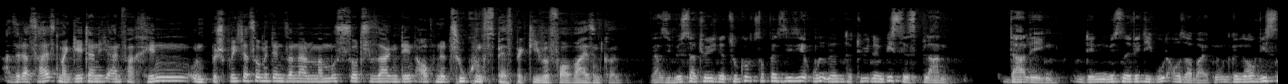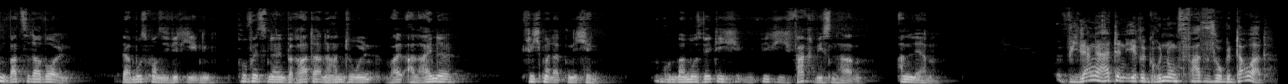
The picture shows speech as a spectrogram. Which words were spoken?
Also das heißt, man geht da nicht einfach hin und bespricht das so mit denen, sondern man muss sozusagen denen auch eine Zukunftsperspektive vorweisen können. Ja, sie müssen natürlich eine Zukunftsperspektive und natürlich einen Businessplan darlegen. Und den müssen sie wirklich gut ausarbeiten und genau wissen, was sie da wollen. Da muss man sich wirklich einen professionellen Berater an der Hand holen, weil alleine kriegt man das nicht hin. Und man muss wirklich, wirklich Fachwissen haben, anlernen. Wie lange hat denn Ihre Gründungsphase so gedauert?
